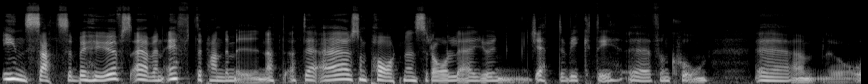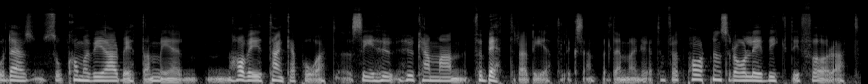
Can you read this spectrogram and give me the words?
insatser behövs även efter pandemin. Att, att det är som partners roll är ju en jätteviktig eh, funktion. Eh, och där så kommer vi arbeta med, har vi tankar på att se hur, hur kan man förbättra det till exempel, den möjligheten. För att partners roll är viktig för att,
